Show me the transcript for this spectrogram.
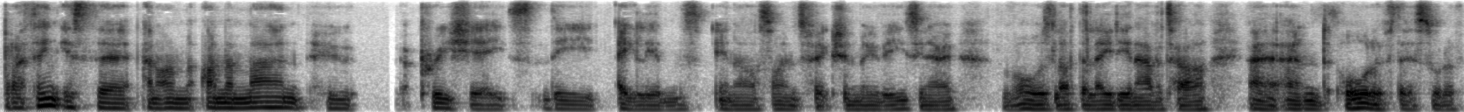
But I think it's the and I'm I'm a man who appreciates the aliens in our science fiction movies. You know, I've always loved the lady in Avatar and, and all of the sort of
